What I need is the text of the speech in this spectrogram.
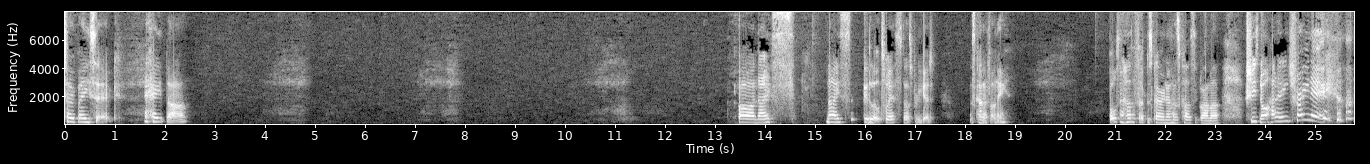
So basic. I hate that. Oh, nice. Nice. Good little twist. That's pretty good. That's kind of funny. But also, how the fuck does Clary know how to cast the glamour? She's not had any training!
